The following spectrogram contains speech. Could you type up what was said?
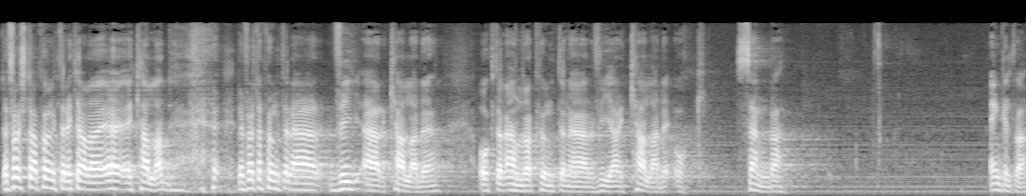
Den första punkten är kallad, är kallad. Den första punkten är Vi är kallade och den andra punkten är Vi är kallade och sända. Enkelt va?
